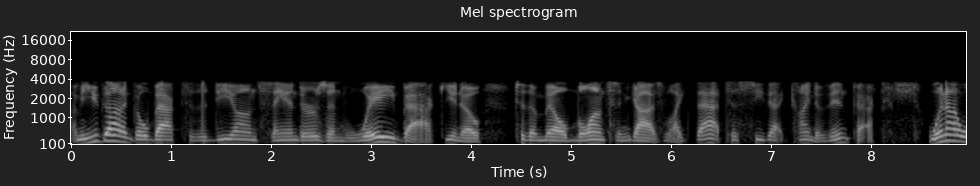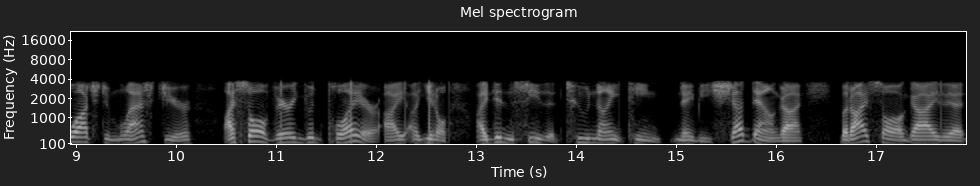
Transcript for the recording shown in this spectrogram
I mean, you got to go back to the Deion Sanders and way back, you know, to the Mel Blounts and guys like that to see that kind of impact. When I watched him last year, I saw a very good player. I, you know, I didn't see the 219 maybe shutdown guy, but I saw a guy that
